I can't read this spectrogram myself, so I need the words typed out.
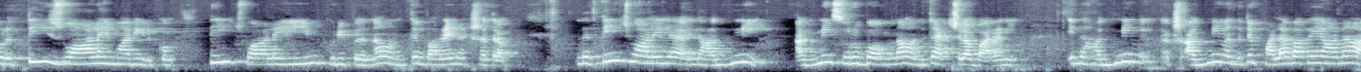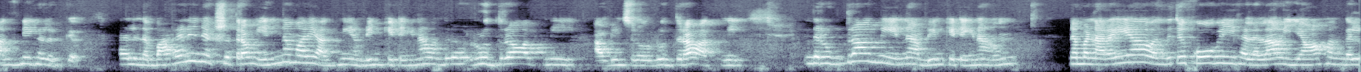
ஒரு தீ ஜுவாலை மாதிரி இருக்கும். தீ ஜுவாலையும் குறிப்பது தான் வந்துட்டு பரணி நட்சத்திரம். இந்த தீ ஜுவாலையில் இந்த அக்னி அக்னி சுரூபம் தான் வந்துட்டு ஆக்சுவலாக பரணி. இந்த அக்னி அக்னி வந்துட்டு பல வகையான அக்னிகள் இருக்குது அதில் இந்த பரணி நட்சத்திரம் என்ன மாதிரி அக்னி அப்படின்னு கேட்டிங்கன்னா வந்து ருத்ரா அக்னி அப்படின்னு சொல்லுவோம். ருத்ரா அக்னி இந்த ருத்ராக்னி என்ன அப்படின்னு கேட்டிங்கன்னா நம்ம நிறையா வந்துட்டு கோவில்கள் எல்லாம் யாகங்கள்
